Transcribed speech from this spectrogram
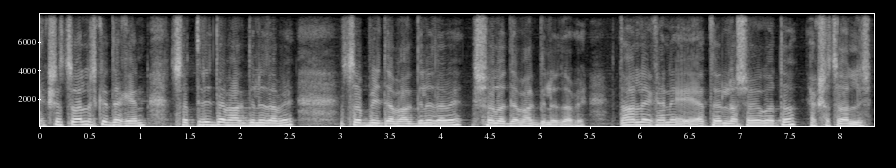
একশো চুয়াল্লিশকে দেখেন ছত্রিশ ভাগ দিলে যাবে চব্বিশ ভাগ দিলে যাবে ষোলো দিয়ে ভাগ দিলে যাবে। তাহলে এখানে এত লসাগু কত? একশো চুয়াল্লিশ।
